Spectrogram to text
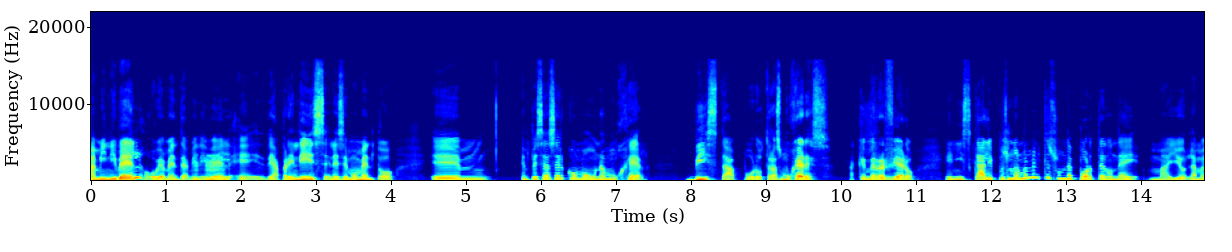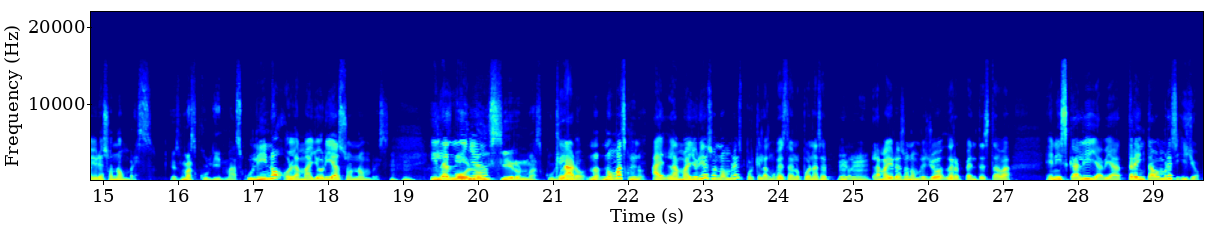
A mi nivel, obviamente, a mi nivel eh, de aprendiz en ese momento, em, empecé a ser como una mujer vista por otras mujeres. ¿A qué me Sí. refiero? En Iscali, pues normalmente es un deporte donde hay mayor, la mayoría son hombres. Es masculino. Masculino o la mayoría son hombres. Y las O niñas. lo hicieron masculino. Claro, no, no masculino. La mayoría son hombres, porque las mujeres también lo pueden hacer, pero la mayoría son hombres. Yo de repente estaba en Iscali y había 30 hombres y yo.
